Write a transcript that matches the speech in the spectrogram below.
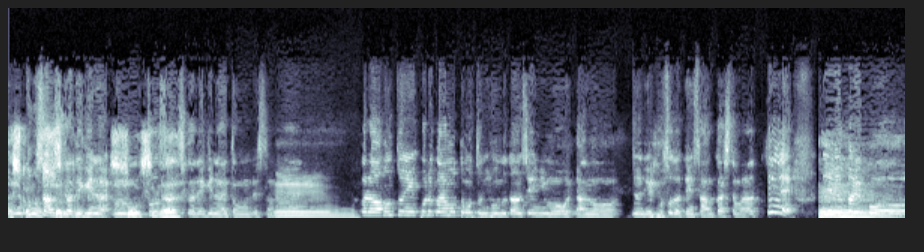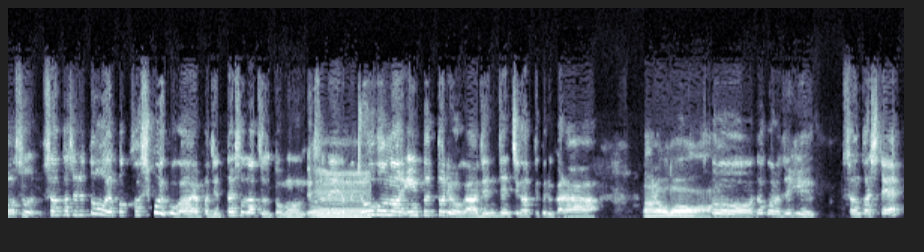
お父さんしかできない。おっしゃる通りそうですよねお父さんしかできないと思うんですようね。だから本当にこれからもっともっと日本の男性にもあの子育てに参加してもらって、でやっぱりこうそう参加するとやっぱ賢い子がやっぱ絶対育つと思うんですうんね。やっぱ情報のインプット量が全然違ってくるから、なるほど。そうだからぜひ参加して。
